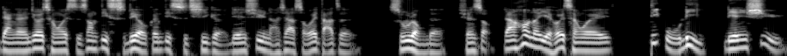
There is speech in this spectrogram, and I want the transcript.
两个人就会成为史上第十六跟第十七个连续拿下首位打者。殊荣的选手，然后呢，也会成为第五例连续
